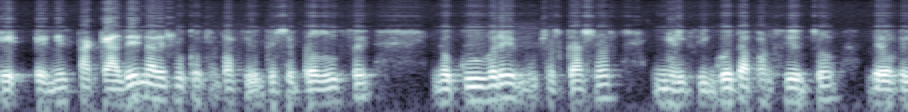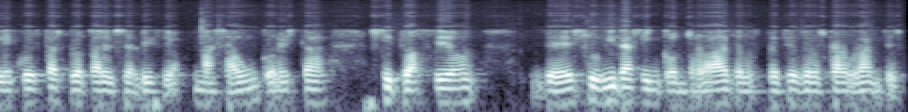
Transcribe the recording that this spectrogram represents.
que en esta cadena de subcontratación que se produce no cubre en muchos casos ni el 50% de lo que le cuesta explotar el servicio, más aún con esta situación de subidas incontroladas de los precios de los carburantes.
